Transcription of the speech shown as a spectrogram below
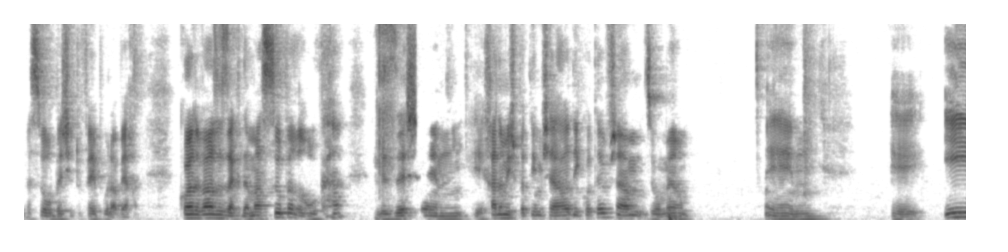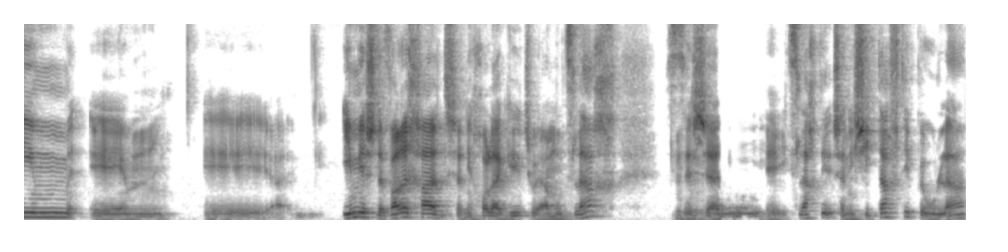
ועשו הרבה שיתופי פעולה ביחד. כל הדבר הזה זה הקדמה סופר ארוכה לזה שאחד המשפטים שהרדי כותב שם, זה אומר, אמ, אה, אם, אם, אם יש דבר אחד שאני יכול להגיד שהוא היה מוצלח, זה שאני הצלחתי, שאני שיתפתי פעולה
